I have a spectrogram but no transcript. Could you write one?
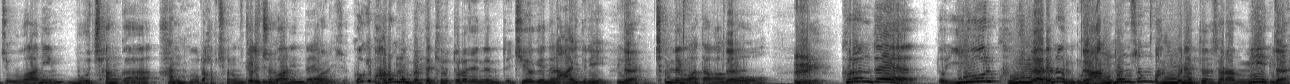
저 우한이 무창과 한국으로 합쳐놓은 게 그렇죠. 우한인데 우한이죠. 거기 바로 뭐 몇백 킬로 떨어져 있는 지역에 있는 아이들이 네. 천명 왔다 가고 그런데 또 2월 9일 날에는 네. 광동성 방문했던 사람이 네.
